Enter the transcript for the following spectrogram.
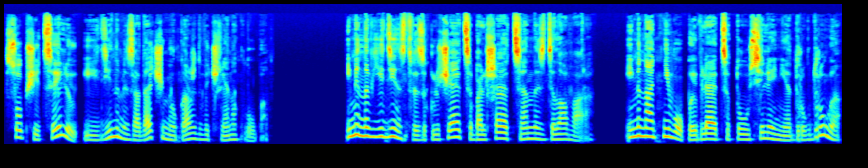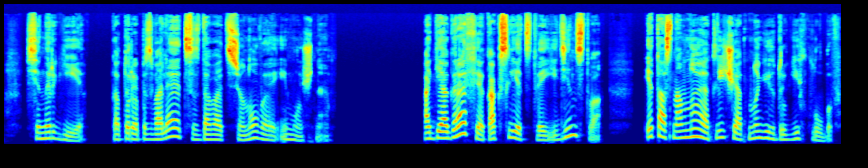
с общей целью и едиными задачами у каждого члена клуба. Именно в единстве заключается большая ценность деловара. Именно от него появляется то усиление друг друга, синергия, которая позволяет создавать все новое и мощное. А география, как следствие единства, это основное отличие от многих других клубов.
